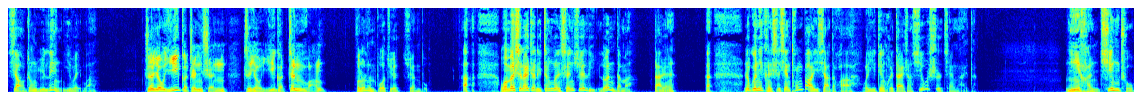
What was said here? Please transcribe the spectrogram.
效忠于另一位王。只有一个真神，只有一个真王。弗罗伦伯爵宣布：“哈哈，我们是来这里争论神学理论的吗，大人？哈，如果你肯事先通报一下的话，我一定会带上修士前来的。你很清楚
